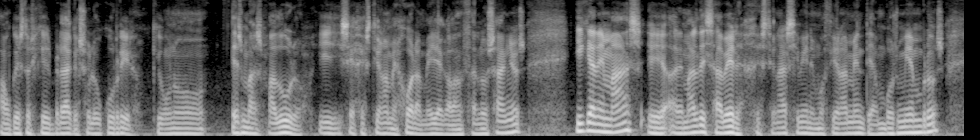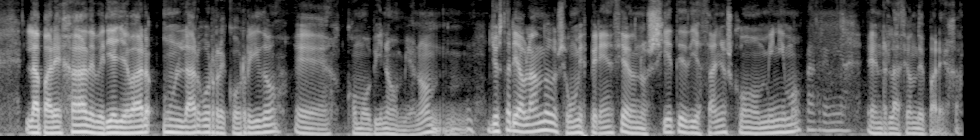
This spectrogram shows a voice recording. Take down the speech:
aunque esto sí que es verdad que suele ocurrir, que uno es más maduro y se gestiona mejor a medida que avanzan los años y que además, eh, además de saber gestionarse bien emocionalmente ambos miembros, la pareja debería llevar un largo recorrido eh, como binomio. ¿no? Yo estaría hablando, según mi experiencia, de unos 7-10 años como mínimo en relación de pareja.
